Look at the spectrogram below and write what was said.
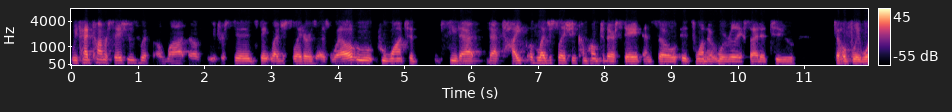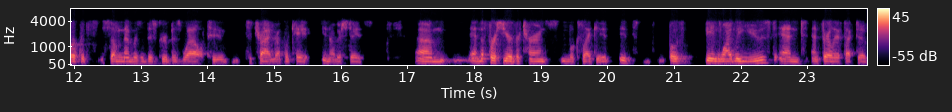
we've had conversations with a lot of interested state legislators as well who who want to see that that type of legislation come home to their state, and so it's one that we're really excited to to hopefully work with some members of this group as well to to try and replicate in other states. Um, and the first year of returns looks like it it's both being widely used and, and fairly effective.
